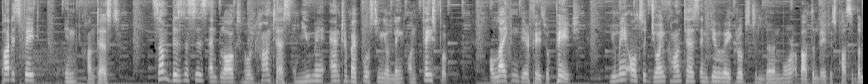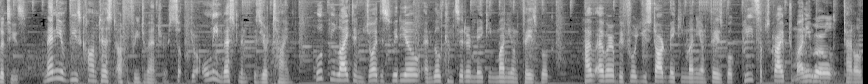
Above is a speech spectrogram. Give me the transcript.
Participate in contests. Some businesses and blogs hold contests and you may enter by posting your link on Facebook or liking their Facebook page. You may also join contests and giveaway groups to learn more about the latest possibilities. Many of these contests are free to enter, so your only investment is your time. Hope you liked and enjoyed this video and will consider making money on Facebook. However, before you start making money on Facebook, please subscribe to Money World channel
